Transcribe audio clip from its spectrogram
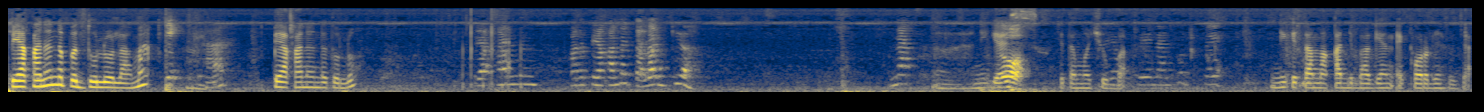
Pihakanan na padulo lama? Ha? Pihakanan na tulo? Piyakan, para piyakan na talagya. Na, Ah, ini guys, kita mau coba. Ini kita makan di bagian ekornya saja.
